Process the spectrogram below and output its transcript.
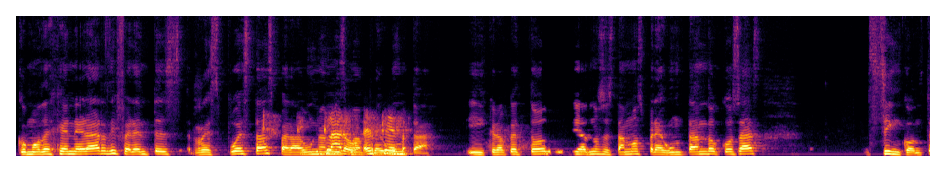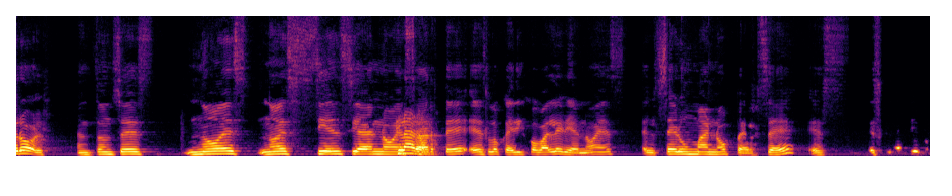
como de generar diferentes respuestas para una misma pregunta. Y creo que todos los días nos estamos preguntando cosas sin control. Entonces, no es, no es ciencia, no es arte, es lo que dijo Valeria, ¿no? Es el ser humano per se es, es creativo.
